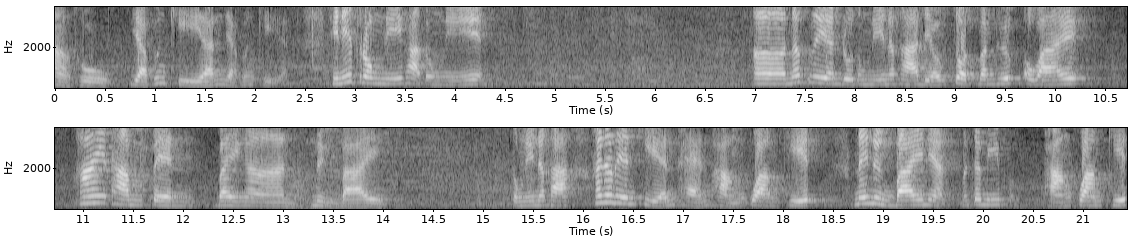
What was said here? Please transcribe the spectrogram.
อ้าวถูก อย่าเพิ่งเขียน อย่าเพิ่งเขียน ทีนี้ตรงนี้ค่ะตรงนี้ นักเรียนดูตรงนี้นะคะ เดี๋ยวจดบันทึกเอาไว้ ให้ทำเป็นใบงานหนึ่งใบ ตรงนี้นะคะ ให้นักเรียนเขียนแผนผังความคิด ในหนึ่งใบเนี่ยมันจะมีผังความคิด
